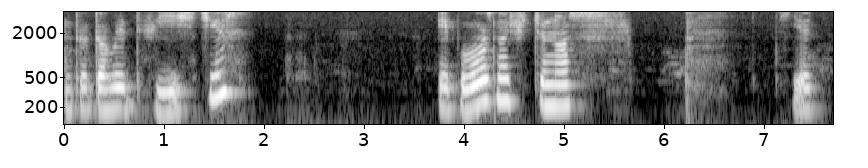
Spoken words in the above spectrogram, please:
Додали 200. І було, значить, у нас 500.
